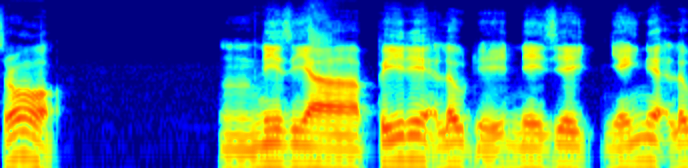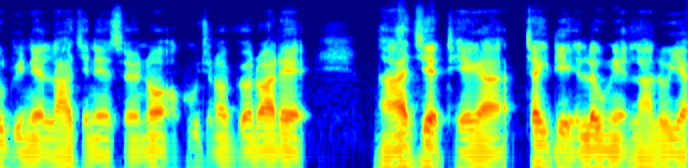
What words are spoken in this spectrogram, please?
ဆိုတော့ နေစရာပေးတဲ့အလုပ်တွေနေစိငိမ့်တဲ့အလုပ်တွေနဲ့လာခြင်းနေဆိုရင်တော့အခုကျွန်တော်ပြောထားတဲ့၅ချက်ထဲကကြိုက်တဲ့အလုပ်နဲ့လာလို့ရ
